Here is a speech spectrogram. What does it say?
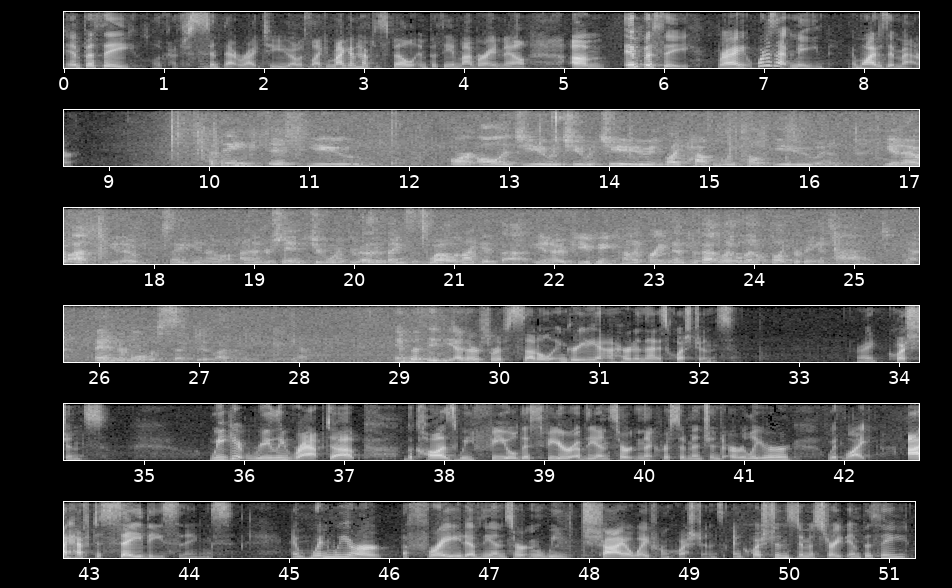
Empathy. Look, I just sent that right to you. I was like, am I going to have to spell empathy in my brain now? Um, empathy, right? What does that mean? And why does it matter? I think if you aren't all it's you, it's you, it's you, and like, how can we help you? And, you know, I, you know, say, you know, I understand that you're going through other things as well, and I get that. You know, if you can kind of bring them to that level, they don't feel like they're being attacked, Yeah. and they're more receptive, I think. Yeah. Empathy, the other sort of subtle ingredient I heard in that is questions. Right? Questions. We get really wrapped up because we feel this fear of the uncertain that Krista mentioned earlier with like, I have to say these things. And when we are afraid of the uncertain, we shy away from questions. And questions demonstrate empathy,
